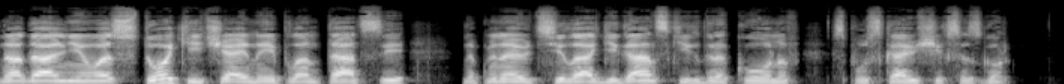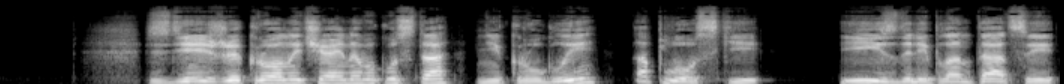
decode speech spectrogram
На Дальнем Востоке чайные плантации напоминают тела гигантских драконов, спускающихся с гор. Здесь же кроны чайного куста не круглые, а плоские. И издали плантации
